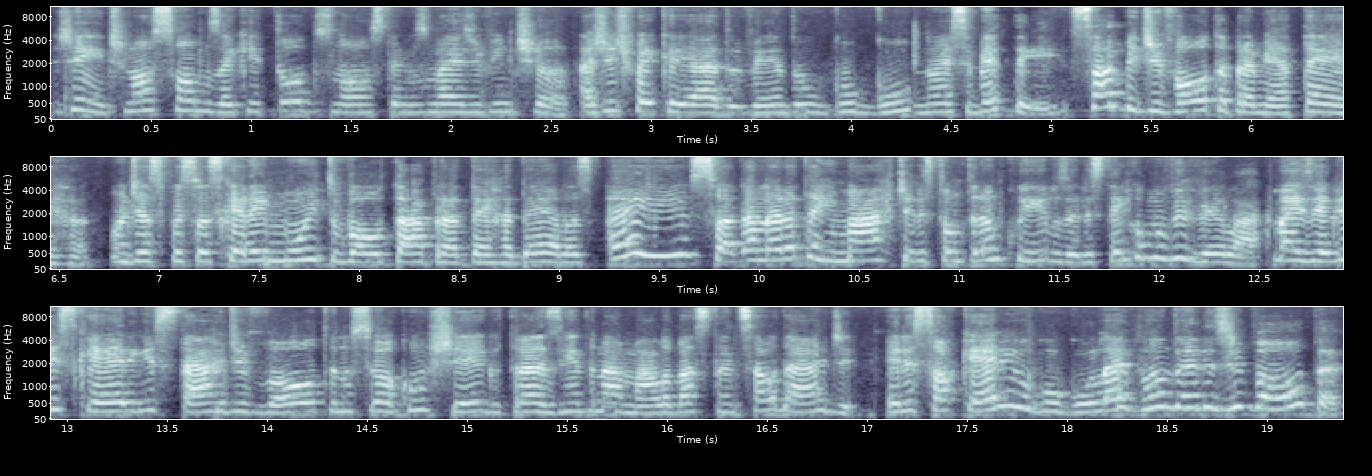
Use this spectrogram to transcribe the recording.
gente, nós somos aqui, todos nós temos mais de 20 anos. A gente foi criado vendo o Gugu no SBT. Sabe, de volta pra minha terra? Onde as pessoas querem muito voltar pra terra delas. É isso, a galera tem Marte, eles estão tranquilos, eles têm como viver lá. Mas eles querem estar de volta no seu aconchego, trazendo na mala bastante saudade. Eles só querem o Gugu levando eles de volta.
